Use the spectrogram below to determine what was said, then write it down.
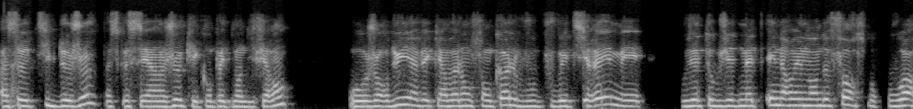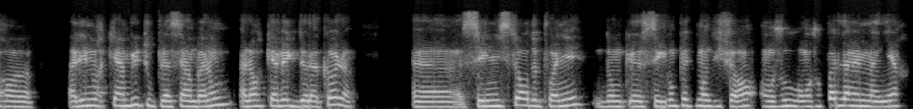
à ce type de jeu parce que c'est un jeu qui est complètement différent. Aujourd'hui, avec un ballon sans colle, vous pouvez tirer, mais vous êtes obligé de mettre énormément de force pour pouvoir euh, aller marquer un but ou placer un ballon, alors qu'avec de la colle, euh, c'est une histoire de poignée, donc euh, c'est complètement différent. On joue, on joue pas de la même manière.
